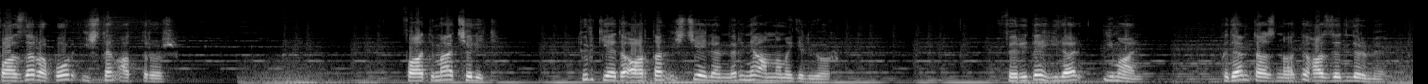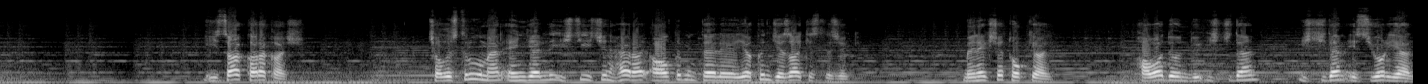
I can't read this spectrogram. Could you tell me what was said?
Fazla rapor işten attırır. Fatima Çelik Türkiye'de artan işçi eylemleri ne anlama geliyor? Feride Hilal İmal Kıdem tazminatı hazzedilir mi? İsa Karakaş Çalıştırılmayan engelli işçi için her ay 6000 TL'ye yakın ceza kesilecek. Menekşe Tokyay Hava döndü işçiden, işçiden esiyor yel.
